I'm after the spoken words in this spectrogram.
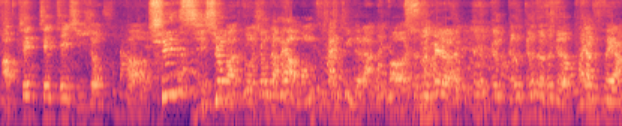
好，先先先袭胸啊，先袭胸，左胸的没有，我们是干净的啦，哦，是没有，就是隔隔隔着这个，好像是这样。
